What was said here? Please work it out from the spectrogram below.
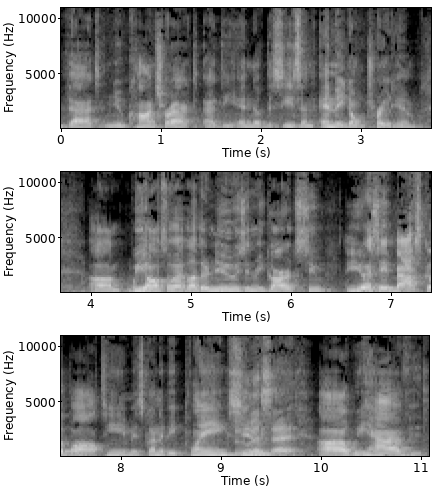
that new contract at the end of the season and they don't trade him. Um, we also have other news in regards to the USA basketball team is going to be playing soon. USA. Uh, we have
